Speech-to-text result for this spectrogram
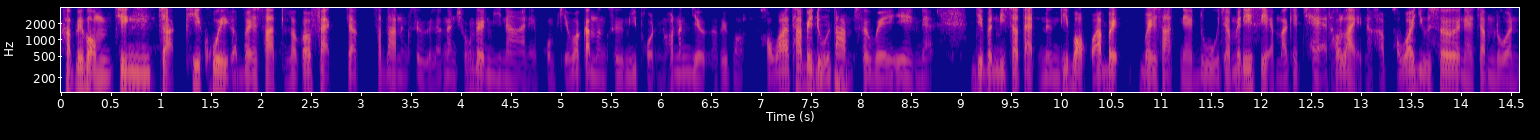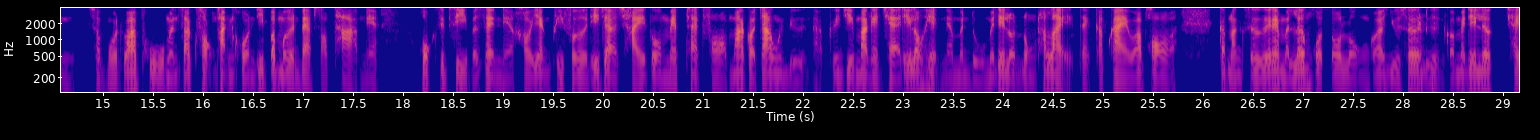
ครับพี่บอมจริงจากที่คุยกับบริษัท แล้วก็แฟกต์จากสัปดาห์หนังสือแล้วงั้นช่วงเดือนมีนาเนี่ยผมคิดว่ากำลังซื้อมีผลค่อนข้างเยอะครับพี่บอมเพราะว่าถ้าไปดูอืมตามเซอร์เวยเองเนี่ยจริงๆมันมีสแตทหนึ่งที่บอกว่าบริบริษัทเนี่ยดูจะไม่ได้เสีย market share เท่าไหร่นะครับเพราะว่า user เนี่ยจำนวนสมมุติว่าพูมันสัก 2,000 คนที่ประเมินแบบสอบถามเนี่ย 64%เนี่ยเขายัง prefer ที่จะใช้ตัว MEP แพลตฟอร์มมากกว่าเจ้าอื่นๆครับคือจริงๆ market share ที่เราเห็นเนี่ยมันดูไม่ได้ลดลงเท่าไหร่ แต่กลับกลายว่าพอกำลังซื้อเนี่ยมันเริ่มหดตัวลงก็ user อื่นก็ไม่ได้เลือกใช้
